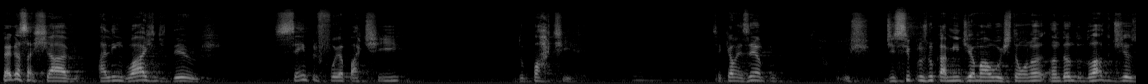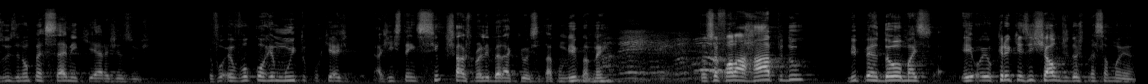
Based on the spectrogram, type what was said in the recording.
pega essa chave. A linguagem de Deus sempre foi a partir do partir. Você quer um exemplo? Os discípulos no caminho de Emaús estão andando do lado de Jesus e não percebem que era Jesus. Eu vou, eu vou correr muito porque a gente tem cinco chaves para liberar aqui hoje. Você está comigo? Amém? Amém? Então, se eu falar rápido, me perdoa, mas eu, eu creio que existe algo de Deus para essa manhã.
